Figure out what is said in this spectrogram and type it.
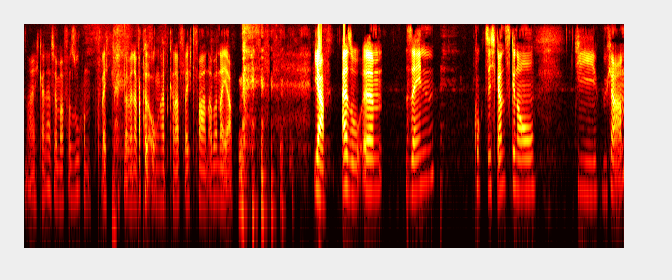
Na, ich kann das ja mal versuchen. Vielleicht, wenn er Wackelaugen hat, kann er vielleicht fahren, aber naja. Ja, also, ähm, Zane guckt sich ganz genau die Bücher an.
